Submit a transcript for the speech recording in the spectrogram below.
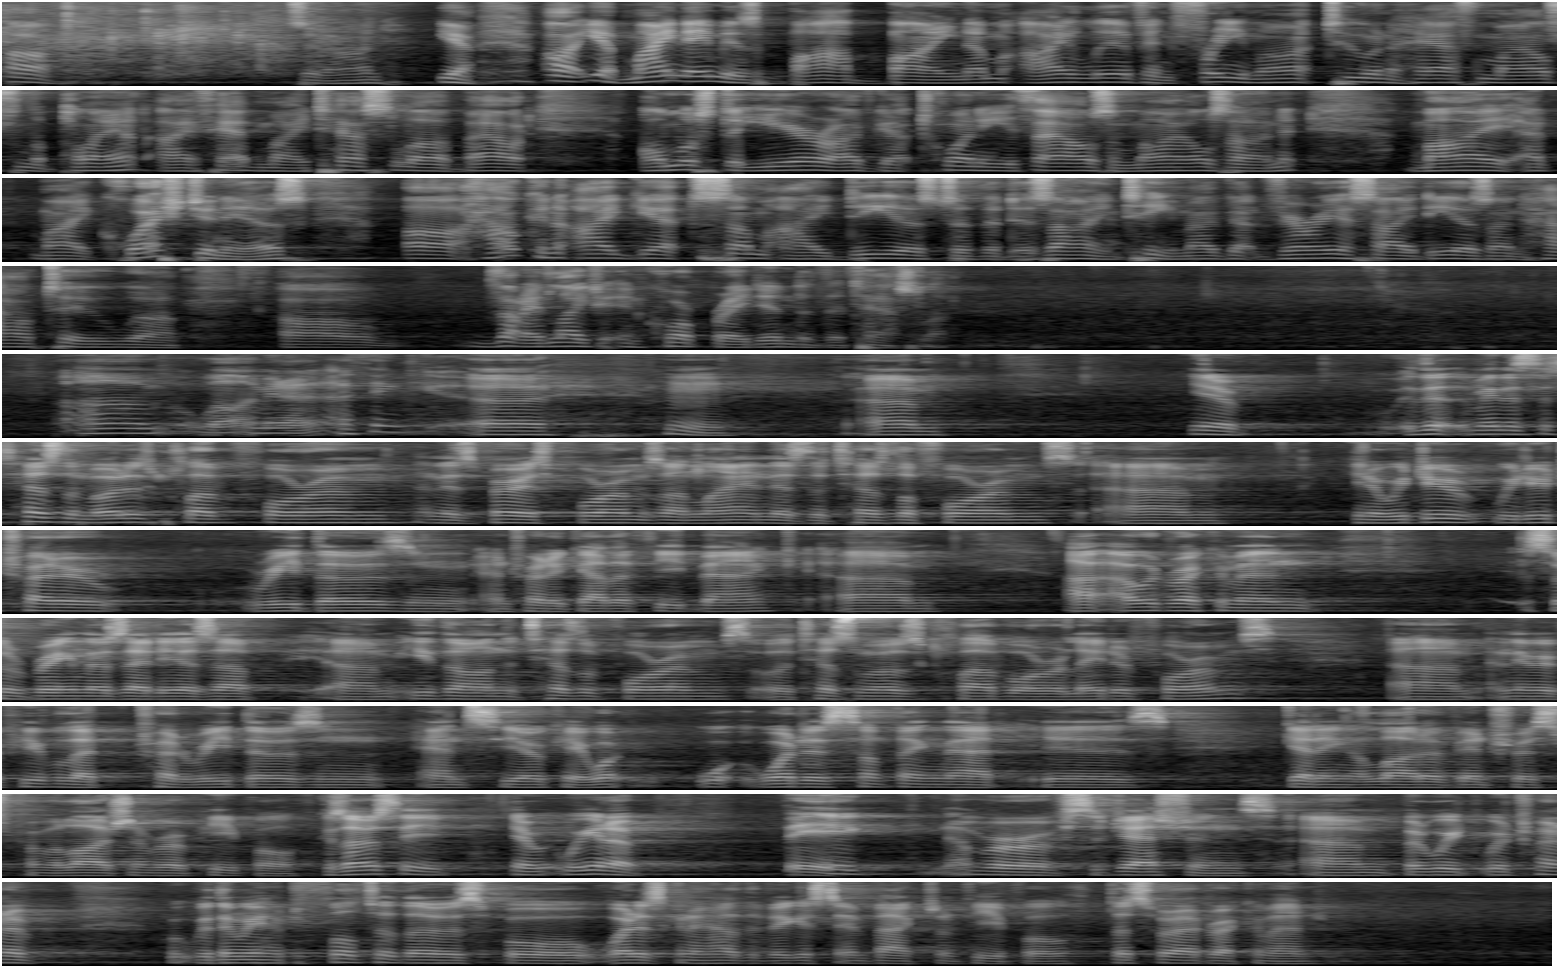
Uh, is it on? Yeah. Uh, yeah, my name is Bob Bynum. I live in Fremont, two and a half miles from the plant. I've had my Tesla about almost a year. I've got 20,000 miles on it. My, uh, my question is uh, how can I get some ideas to the design team? I've got various ideas on how to, uh, uh, that I'd like to incorporate into the Tesla. Um, well, I mean, I, I think, uh, hmm, um, you know, I mean, there's the Tesla Motors Club forum, and there's various forums online. There's the Tesla forums. Um, you know, we do we do try to read those and, and try to gather feedback. Um, I, I, would recommend sort of bringing those ideas up um, either on the Tesla forums or the Tesla Motors Club or related forums. Um, and there are people that try to read those and, and see, okay, what, what is something that is getting a lot of interest from a large number of people? Because obviously, you know, we get a big number of suggestions, um, but we, are trying to, then we have to filter those for what is going to have the biggest impact on people. That's what I'd recommend.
